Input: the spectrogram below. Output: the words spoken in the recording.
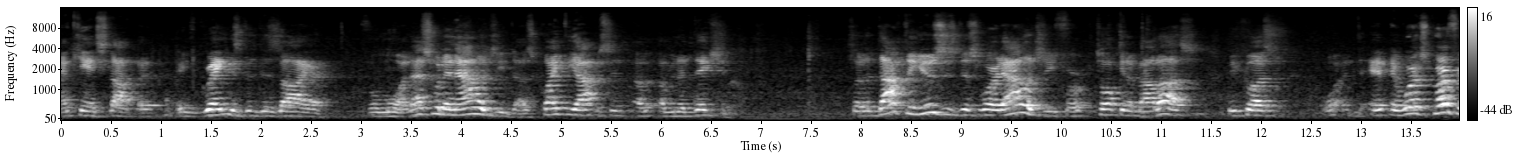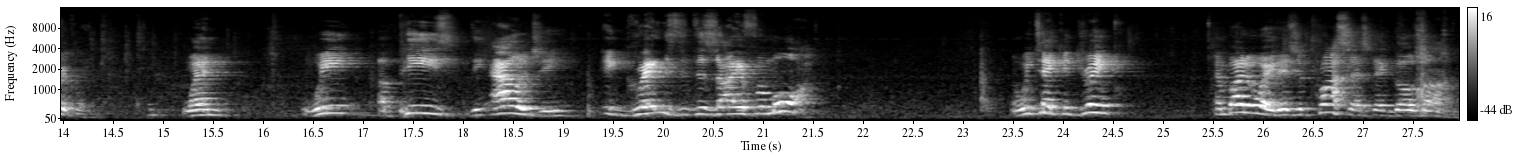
I can't stop it. It greatens the desire for more. That's what an allergy does, quite the opposite of, of an addiction. So the doctor uses this word allergy for talking about us because it, it works perfectly. When we appease the allergy, it greatens the desire for more. And we take a drink, and by the way, there's a process that goes on.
